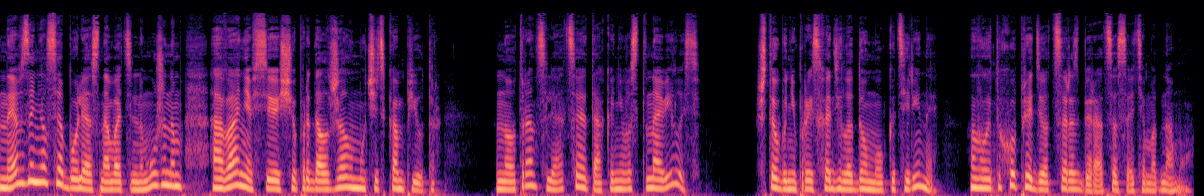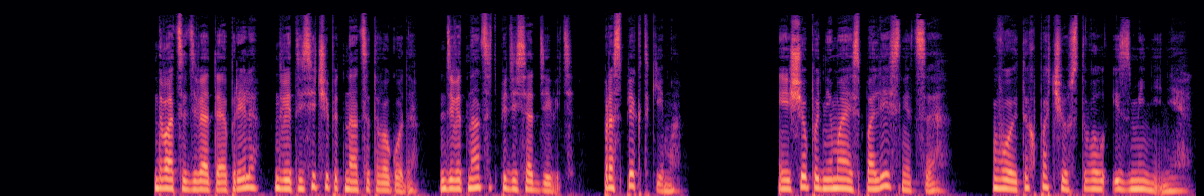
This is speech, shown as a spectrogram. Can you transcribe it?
Нев занялся более основательным ужином, а Ваня все еще продолжал мучить компьютер. Но трансляция так и не восстановилась. Что бы ни происходило дома у Катерины, Войтуху придется разбираться с этим одному. 29 апреля 2015 года, 19.59. Проспект Кима. Еще поднимаясь по лестнице, Войтых почувствовал изменения.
